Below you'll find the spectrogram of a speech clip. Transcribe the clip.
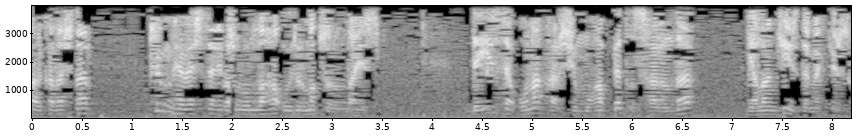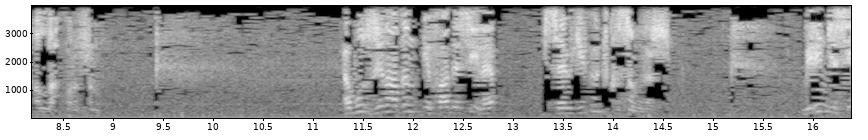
Arkadaşlar, tüm hevesleri Resulullah'a uydurmak zorundayız. Değilse ona karşı muhabbet ısharında yalancıyız demektir Allah korusun. Ebu Zinad'ın ifadesiyle sevgi üç kısımdır. Birincisi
